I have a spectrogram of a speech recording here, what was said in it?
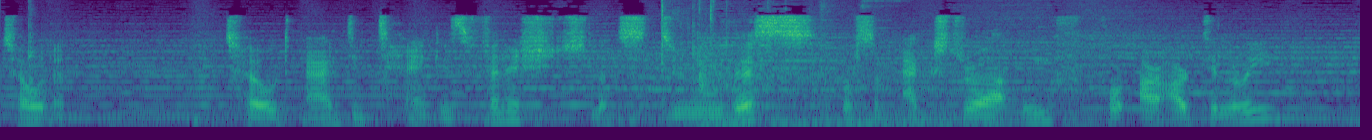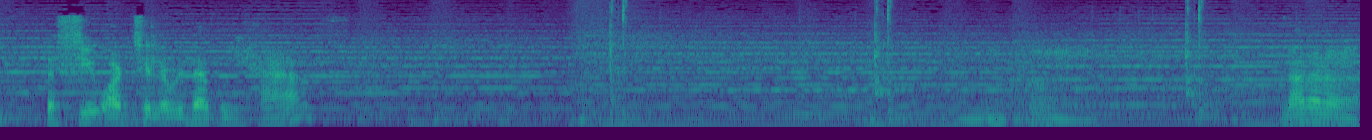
Towed, Towed anti-tank is finished. Let's do this for some extra oomph for our artillery. The few artillery that we have. Mm -hmm. No, no, no, no.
